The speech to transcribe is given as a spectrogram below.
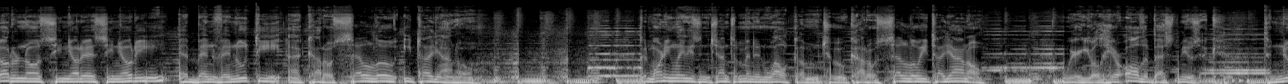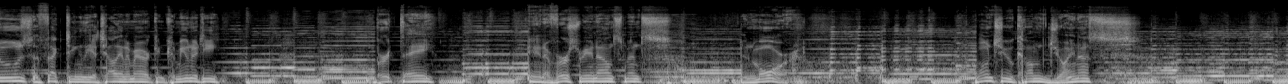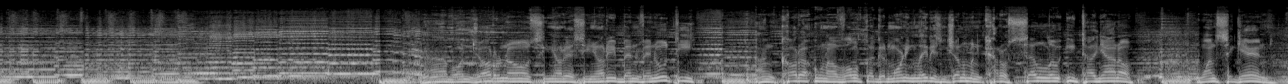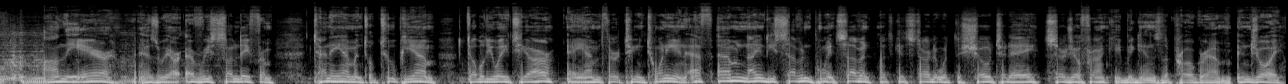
Buongiorno signore e signori e benvenuti a Carosello Italiano. Good morning ladies and gentlemen and welcome to Carosello Italiano, where you'll hear all the best music, the news affecting the Italian American community, birthday, anniversary announcements, and more. Won't you come join us? Signore e signori, benvenuti. Ancora una volta. Good morning, ladies and gentlemen. Carosello Italiano. Once again, on the air, as we are every Sunday from 10 a.m. until 2 p.m. WATR, AM 1320 and FM 97.7. Let's get started with the show today. Sergio Franchi begins the program. Enjoy.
